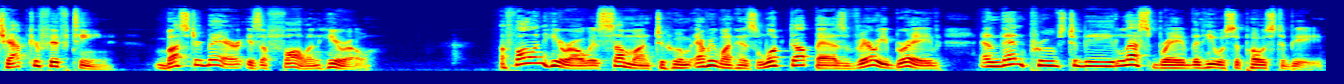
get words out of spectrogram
Chapter 15 Buster Bear is a Fallen Hero A fallen hero is someone to whom everyone has looked up as very brave and then proves to be less brave than he was supposed to be.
